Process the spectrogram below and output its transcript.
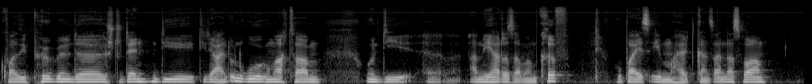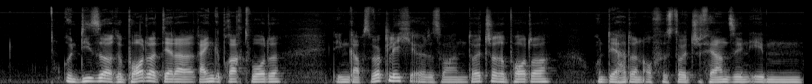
quasi pöbelnde Studenten, die, die da halt Unruhe gemacht haben. Und die äh, Armee hat das aber im Griff, wobei es eben halt ganz anders war. Und dieser Reporter, der da reingebracht wurde, den gab es wirklich, äh, das war ein deutscher Reporter. Und der hat dann auch fürs deutsche Fernsehen eben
